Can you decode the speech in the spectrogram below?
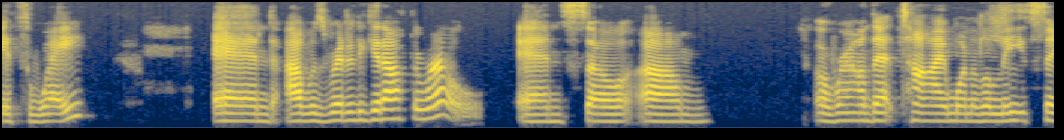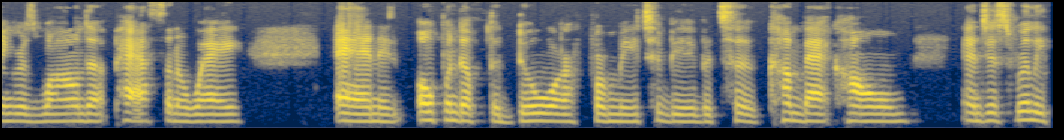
its way. And I was ready to get off the road. And so um, around that time, one of the lead singers wound up passing away. And it opened up the door for me to be able to come back home and just really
